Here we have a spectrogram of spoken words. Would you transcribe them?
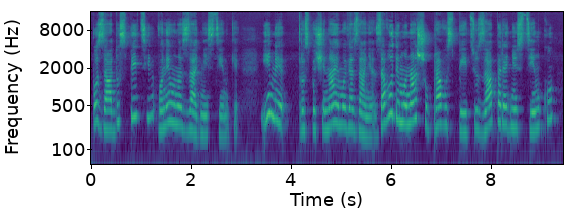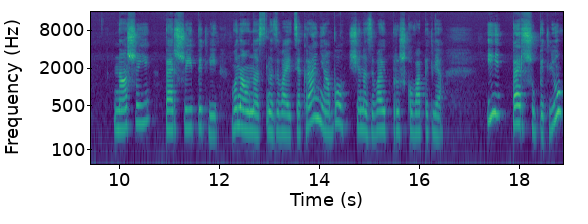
позаду спиці, вони у нас задні стінки. І ми розпочинаємо в'язання. Заводимо нашу праву спицю за передню стінку нашої першої петлі. Вона у нас називається крайня або ще називають пружкова петля. І першу петлю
